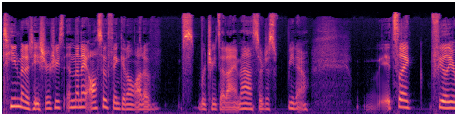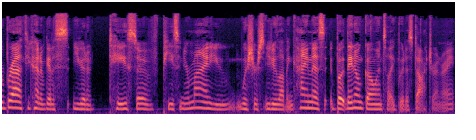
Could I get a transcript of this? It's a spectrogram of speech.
teen meditation retreats, and then I also think in a lot of retreats at IMS, or just you know, it's like feel your breath. You kind of get a you get a taste of peace in your mind. You wish your, you do loving kindness, but they don't go into like Buddhist doctrine, right?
